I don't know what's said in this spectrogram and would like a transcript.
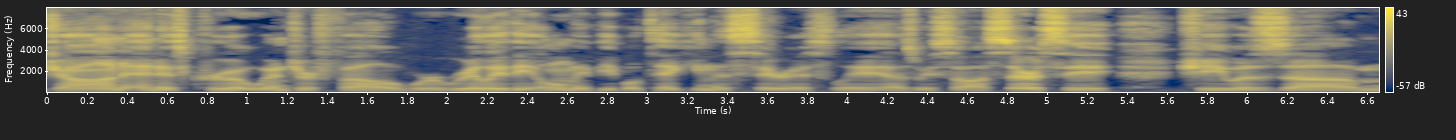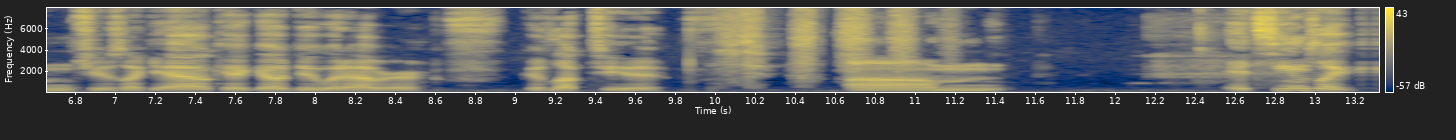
Jon and his crew at Winterfell were really the only people taking this seriously. As we saw Cersei, she was um, she was like, "Yeah, okay, go do whatever. Good luck to you." Um, it seems like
